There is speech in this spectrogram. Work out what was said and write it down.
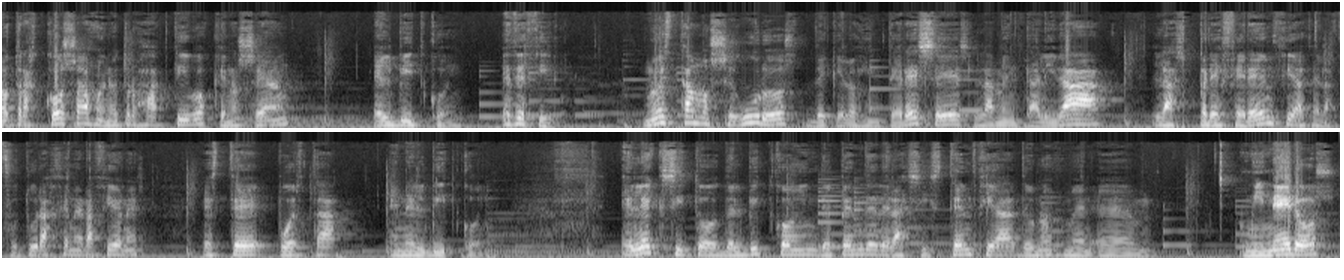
otras cosas o en otros activos que no sean el Bitcoin. Es decir, no estamos seguros de que los intereses, la mentalidad, las preferencias de las futuras generaciones esté puesta en el Bitcoin. El éxito del Bitcoin depende de la existencia de unos eh, mineros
